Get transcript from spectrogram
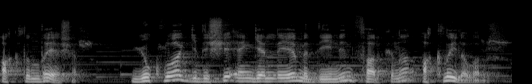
aklında yaşar. Yokluğa gidişi engelleyemediğinin farkına aklıyla varır.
